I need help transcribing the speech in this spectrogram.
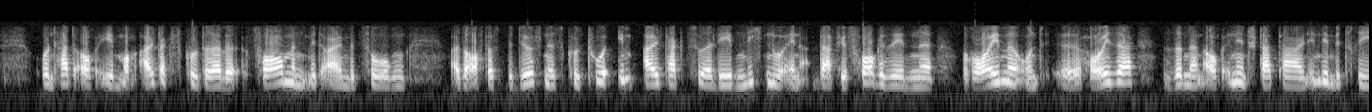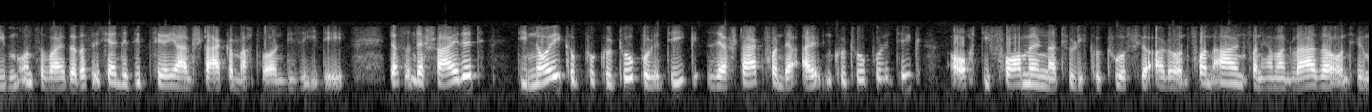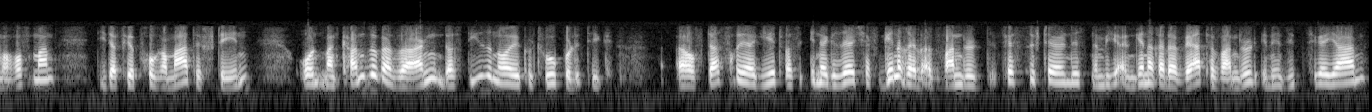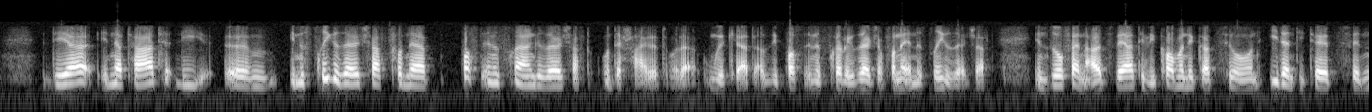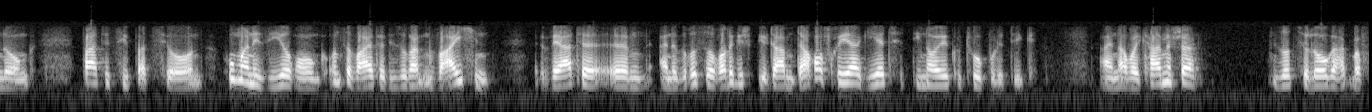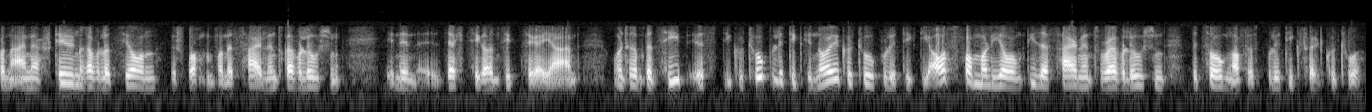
und hat auch eben auch alltagskulturelle Formen mit einbezogen. Also auch das Bedürfnis, Kultur im Alltag zu erleben, nicht nur in dafür vorgesehene Räume und äh, Häuser, sondern auch in den Stadtteilen, in den Betrieben und so weiter. Das ist ja in den 70er Jahren stark gemacht worden, diese Idee. Das unterscheidet die neue Kulturpolitik sehr stark von der alten Kulturpolitik. Auch die Formeln natürlich Kultur für alle und von allen von Hermann Glaser und Hilmar Hoffmann, die dafür programmatisch stehen. Und man kann sogar sagen, dass diese neue Kulturpolitik auf das reagiert, was in der Gesellschaft generell als Wandel festzustellen ist, nämlich ein genereller Wertewandel in den 70er Jahren, der in der Tat die ähm, Industriegesellschaft von der postindustriellen Gesellschaft unterscheidet oder umgekehrt, also die postindustrielle Gesellschaft von der Industriegesellschaft. Insofern als Werte wie Kommunikation, Identitätsfindung, Partizipation, Humanisierung und so weiter, die sogenannten weichen Werte ähm, eine größere Rolle gespielt haben. Darauf reagiert die neue Kulturpolitik. Ein amerikanischer Soziologe hat mal von einer stillen Revolution gesprochen, von der Silent Revolution in den 60er und 70er Jahren. Und im Prinzip ist die Kulturpolitik, die neue Kulturpolitik, die Ausformulierung dieser Silent Revolution bezogen auf das Politikfeld Kultur.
